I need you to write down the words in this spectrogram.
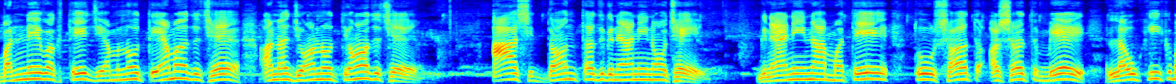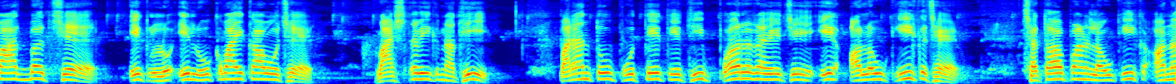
બંને વખતે જેમનો તેમ જ છે અને જ્યોનો ત્યાં જ છે. આ સિદ્ધાંત જ જ્ઞાનીનો છે. જ્ઞાનીના મતે તો સત, અસત બે લૌકિક બાબત છે. એક એ લોકવાયકાઓ છે. વાસ્તવિક નથી. પરંતુ પોતે તેથી પર રહે છે, એ અલૌકિક છે. છતાં પણ લૌકિક અને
